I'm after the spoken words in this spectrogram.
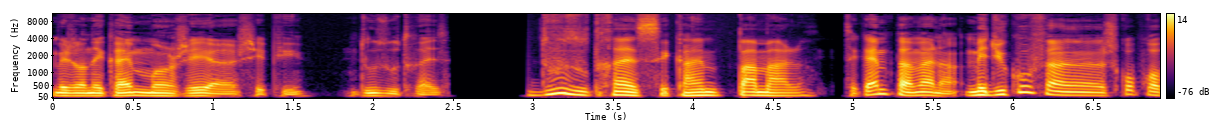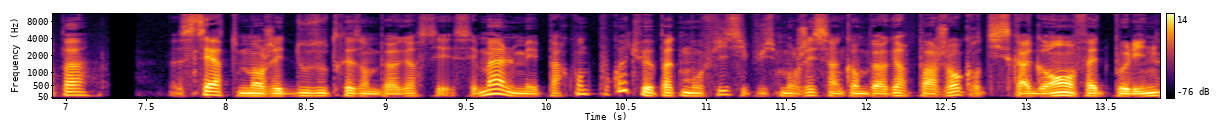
Mais j'en ai quand même mangé, euh, je sais plus, 12 ou 13. 12 ou 13, c'est quand même pas mal. C'est quand même pas mal. hein. Mais du coup, je comprends pas. Certes, manger 12 ou 13 hamburgers, c'est c'est mal, mais par contre, pourquoi tu veux pas que mon fils il puisse manger 5 hamburgers par jour quand il sera grand, en fait, Pauline?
